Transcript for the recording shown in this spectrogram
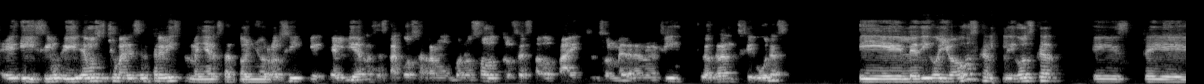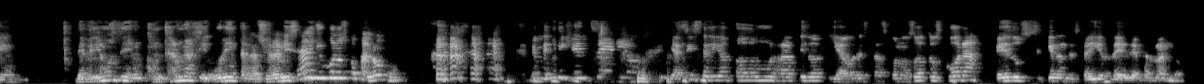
eh, hicimos- y hemos hecho varias entrevistas. Mañana está Toño Rosique, el viernes está Cosa Ramón con nosotros, ha estado Sol Medrano, en fin, las grandes figuras. Y le digo yo a Oscar, le digo, Oscar, este, deberíamos de encontrar una figura internacional. Me dice, ah, yo conozco a Palomo. y le dije, ¿en serio? Y así se dio todo muy rápido y ahora estás con nosotros. Cora, Edu, si quieren despedir de, de Fernando.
